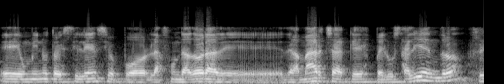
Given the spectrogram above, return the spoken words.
eh, un minuto de silencio por la fundadora de, de la marcha, que es Pelusa Liendro, Sí.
